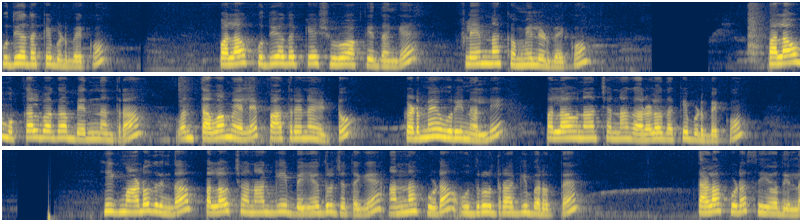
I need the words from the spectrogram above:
ಕುದಿಯೋದಕ್ಕೆ ಬಿಡಬೇಕು. ಪಲಾವ್ ಕುದಿಯೋದಕ್ಕೆ ಶುರು ಆಗ್ತಿದ್ದಂಗೆ ಫ್ಲೇಮ್ನ ಕಮ್ಮಿಲಿಡಬೇಕು. ಪಲಾವ್ ಮುಕ್ಕಲ್ ಭಾಗ ಬೆಂದ ನಂತರ ಒಂದು ತವ ಮೇಲೆ ಪಾತ್ರೆನ ಇಟ್ಟು ಕಡಿಮೆ ಉರಿನಲ್ಲಿ ಪಲಾವ್ನ ಚೆನ್ನಾಗಿ ಅರಳೋದಕ್ಕೆ ಬಿಡಬೇಕು. ಹೀಗೆ ಮಾಡೋದ್ರಿಂದ ಪಲಾವ್ ಚೆನ್ನಾಗಿ ಬೇಯೋದ್ರ ಜೊತೆಗೆ ಅನ್ನ ಕೂಡ ಉದ್ರುದ್ರಾಗಿ ಬರುತ್ತೆ. ತಳ ಕೂಡ ಸಿಯೋದಿಲ್ಲ.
